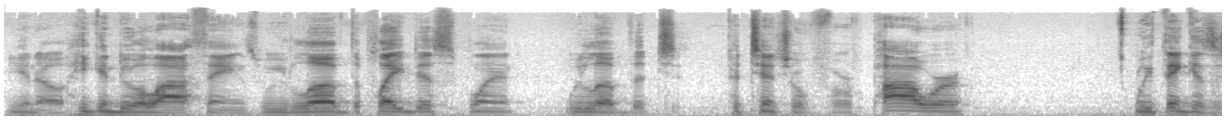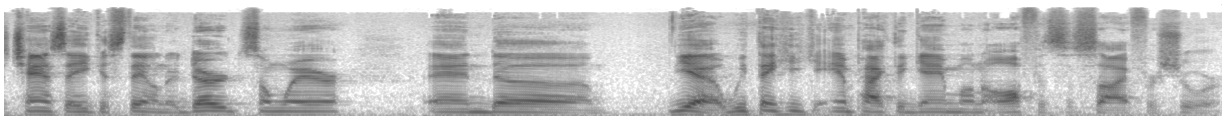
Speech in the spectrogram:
you know, he can do a lot of things. We love the plate discipline. We love the t- potential for power. We think there's a chance that he could stay on the dirt somewhere, and uh, yeah, we think he can impact the game on the offensive side for sure.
